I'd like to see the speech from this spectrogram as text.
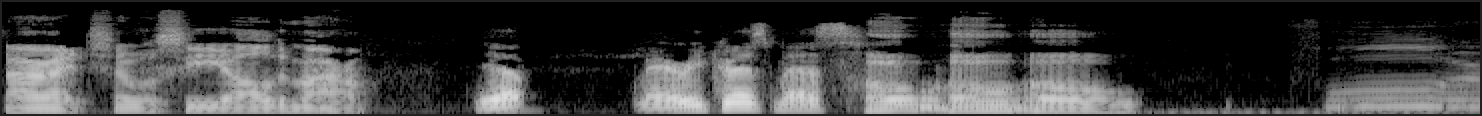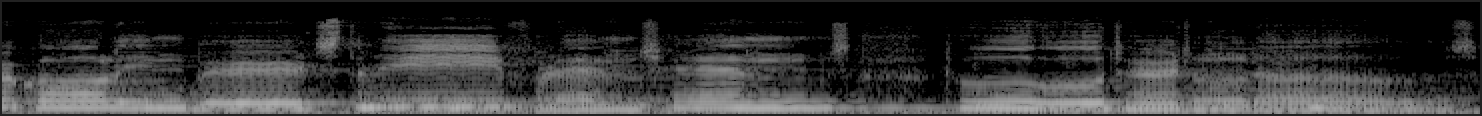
All right. So we'll see you all tomorrow. Yep. Merry Christmas. Ho, ho, ho. Four calling birds, three French hens, two turtle doves,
